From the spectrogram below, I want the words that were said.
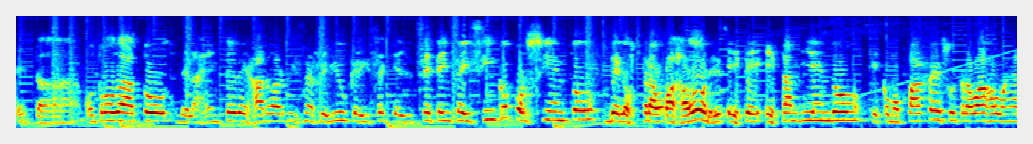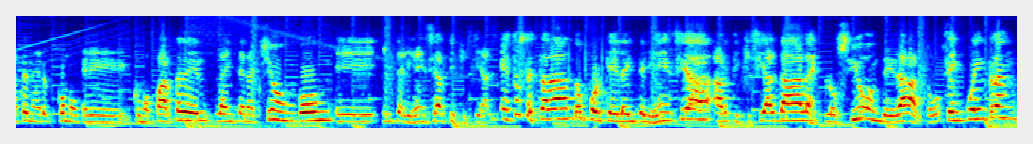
está, otro dato de la gente de Harvard Business Review que dice que el 75% de los trabajadores este, están viendo que como parte de su trabajo van a tener como, eh, como parte de la interacción con eh, inteligencia artificial. Esto se está dando porque la inteligencia artificial, dada la explosión de datos, se encuentran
